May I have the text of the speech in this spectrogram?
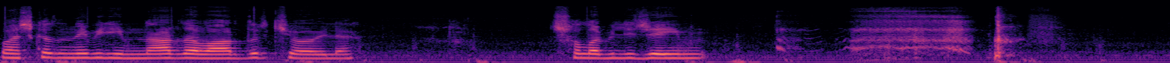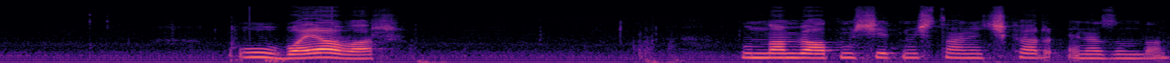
Başka da ne bileyim nerede vardır ki öyle çalabileceğim Uuu bayağı var. Bundan bir 60-70 tane çıkar en azından.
